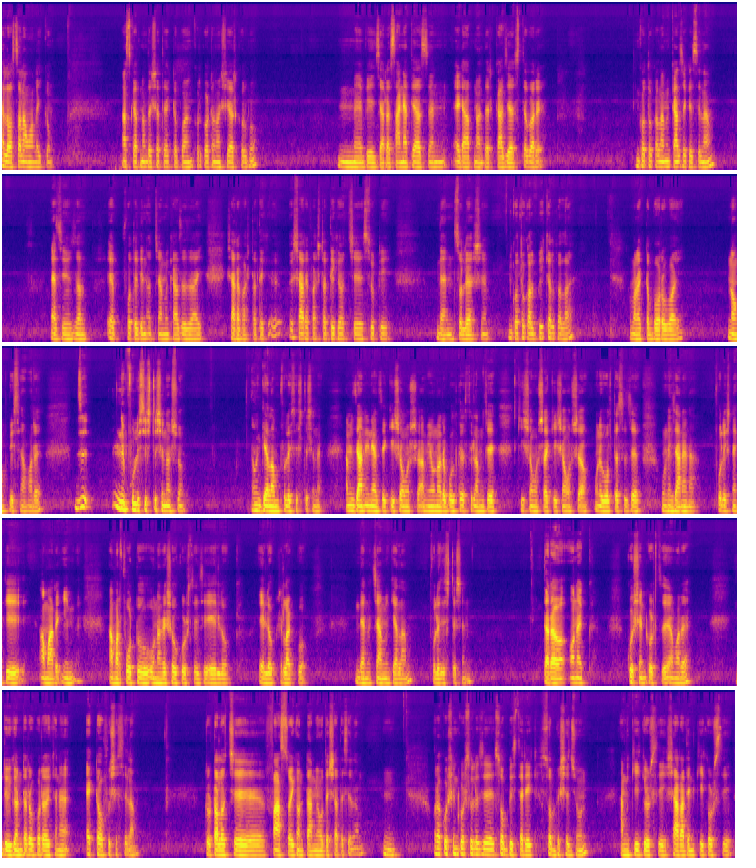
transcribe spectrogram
Hello, আসসালামু আলাইকুম। আজকে আপনাদের সাথে একটা ভয়ঙ্কর ঘটনা শেয়ার করব। মেবি যারা চায়নাতে আছেন, এটা আপনাদের কাজে আসতে পারে। গতকাল আমি কাজে গেছিলাম। অ্যাজ ইউজুয়াল প্রতিদিন হচ্ছে আমি কাজে যাই। সাড়ে পাঁচটা থেকে, সাড়ে পাঁচটার দিকে হচ্ছে ছুটি দেন চলে আসে। গতকাল বিকেলবেলায় আমার একটা বড় ভাই নক দিছে আমারে, যে পুলিশ স্টেশনে আসো। আমি গেলাম পুলিশ স্টেশনে আমি জানি না যে কী সমস্যা। আমি ওনারা বলতে এসেছিলাম যে, কী সমস্যা কী সমস্যা? উনি বলতেছে যে, উনি জানে না। পুলিশ নাকি আমার ইম, আমার ফটো ওনারা শো করছে যে, এ লোক, এ লোকটা লাগবো। দেন হচ্ছে আমি গেলাম পুলিশ স্টেশন তারা অনেক কোয়েশ্চেন করছে আমারে। দুই ঘণ্টার উপরে ওইখানে একটা অফিসে ছিলাম। টোটাল হচ্ছে পাঁচ, ছয় ঘণ্টা আমি ওদের সাথে ছিলাম। হুম। ওরা কোশ্চেন করছিল যে, চব্বিশ তারিখ, চব্বিশে জুন, আমি কি করছি? সারাদিন কি করছি?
